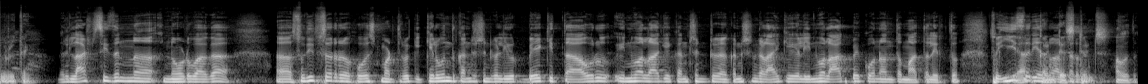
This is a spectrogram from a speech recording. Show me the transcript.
everything ಅಂದರೆ ಲಾಸ್ಟ್ ಸೀಸನ್ ನೋಡುವಾಗ ಸುದೀಪ್ ಸರ್ ಹೋಸ್ಟ್ ಮಾಡ್ತಿರೋ ಕೆಲವೊಂದು ಕಂಟೆಸ್ಟೆಂಟ್ಗಳು ಇವ್ರು ಬೇಕಿತ್ತ ಅವರು ಇನ್ವಾಲ್ವ್ ಆಗಿ ಕನ್ಸೆಂಟ್ ಕಂಟೆಸ್ಟೆಂಟ್ಗಳ ಆಯ್ಕೆಗಳು ಇನ್ವಾಲ್ವ್ ಆಗಬೇಕು ಅನ್ನೋ ಅಂತ ಮಾತಲ್ಲಿ ಇತ್ತು ಸೊ ಈ ಸರಿ ಹೌದು.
